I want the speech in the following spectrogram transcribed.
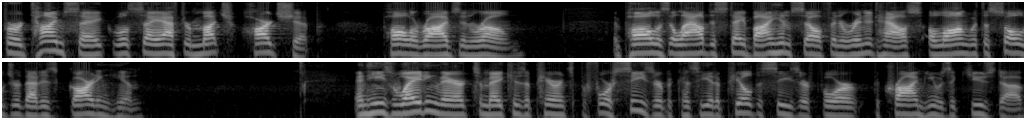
for time's sake, we'll say after much hardship, Paul arrives in Rome. And Paul is allowed to stay by himself in a rented house along with a soldier that is guarding him and he's waiting there to make his appearance before Caesar because he had appealed to Caesar for the crime he was accused of,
